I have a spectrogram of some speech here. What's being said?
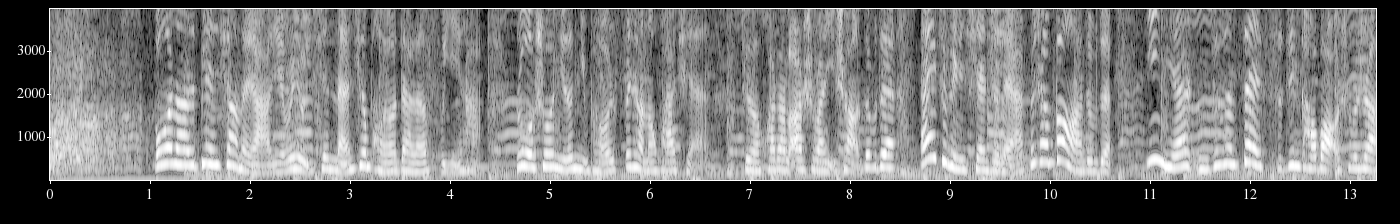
不过呢，变相的呀，也为有一些男性朋友带来了福音哈。如果说你的女朋友非常能花钱，这个花到了二十万以上，对不对？哎，就给你限制了呀，非常棒啊，对不对？一年你就算再死进淘宝，是不是？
